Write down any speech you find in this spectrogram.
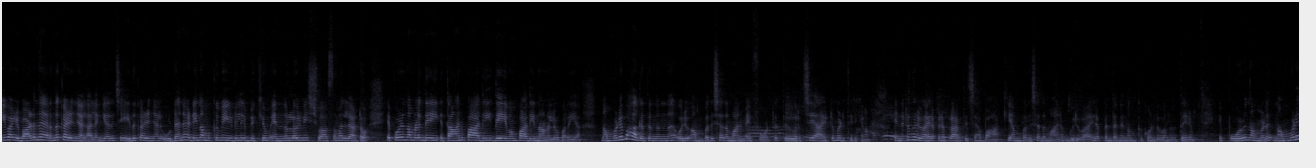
ഈ വഴിപാട് നേർന്നു കഴിഞ്ഞാൽ അല്ലെങ്കിൽ അത് ചെയ്തു കഴിഞ്ഞാൽ ഉടനടി നമുക്ക് വീട് ലഭിക്കും എന്നുള്ള ഒരു വിശ്വാസമല്ല കേട്ടോ എപ്പോഴും നമ്മൾ താൻ പാതി ദൈവം പാതി എന്നാണല്ലോ പറയുക നമ്മുടെ ഭാഗത്ത് നിന്ന് ഒരു അമ്പത് ശതമാനം എഫോർട്ട് തീർച്ചയായിട്ടും എടുത്തിരിക്കണം. എന്നിട്ട് ഗുരുവായൂരപ്പനെ പ്രാർത്ഥിച്ച ബാക്കി അമ്പത് ശതമാനം ഗുരുവായൂരപ്പൻ തന്നെ നമുക്ക് കൊണ്ടുവന്നത് തരും. എപ്പോഴും നമ്മൾ നമ്മുടെ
